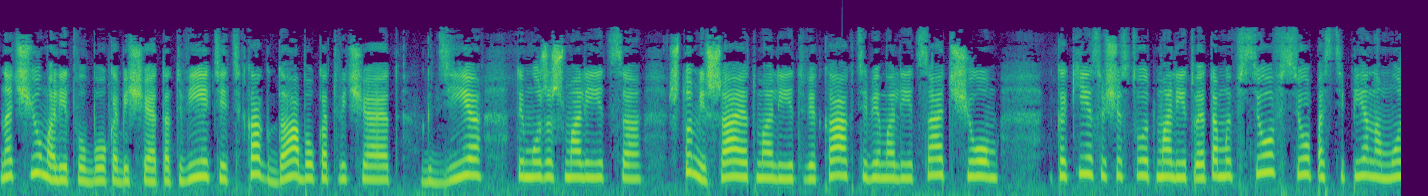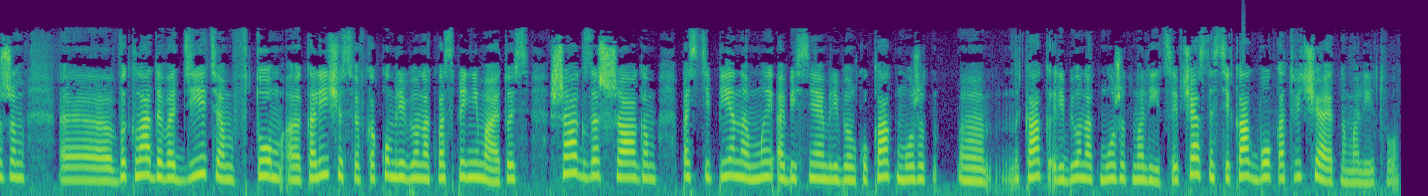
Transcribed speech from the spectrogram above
на чью молитву Бог обещает ответить, когда Бог отвечает, где ты можешь молиться, что мешает молитве, как тебе молиться, о чем какие существуют молитвы. Это мы все-все постепенно можем э, выкладывать детям в том э, количестве, в каком ребенок воспринимает. То есть шаг за шагом постепенно мы объясняем ребенку, как может Э, как ребенок может молиться, и в частности, как Бог отвечает на молитву.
